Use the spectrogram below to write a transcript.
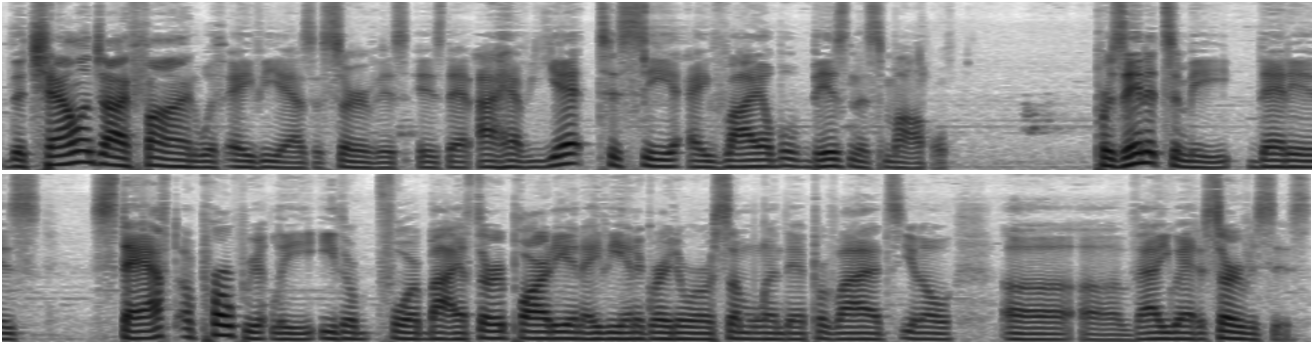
The challenge I find with AV as a service is that I have yet to see a viable business model presented to me that is staffed appropriately, either for by a third party, an AV integrator, or someone that provides you know uh, uh, value added services,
